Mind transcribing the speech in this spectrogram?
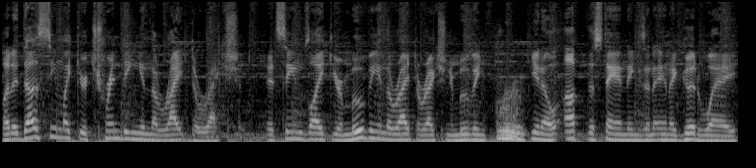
but it does seem like you're trending in the right direction. It seems like you're moving in the right direction. You're moving, you know, up the standings in, in a good way.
